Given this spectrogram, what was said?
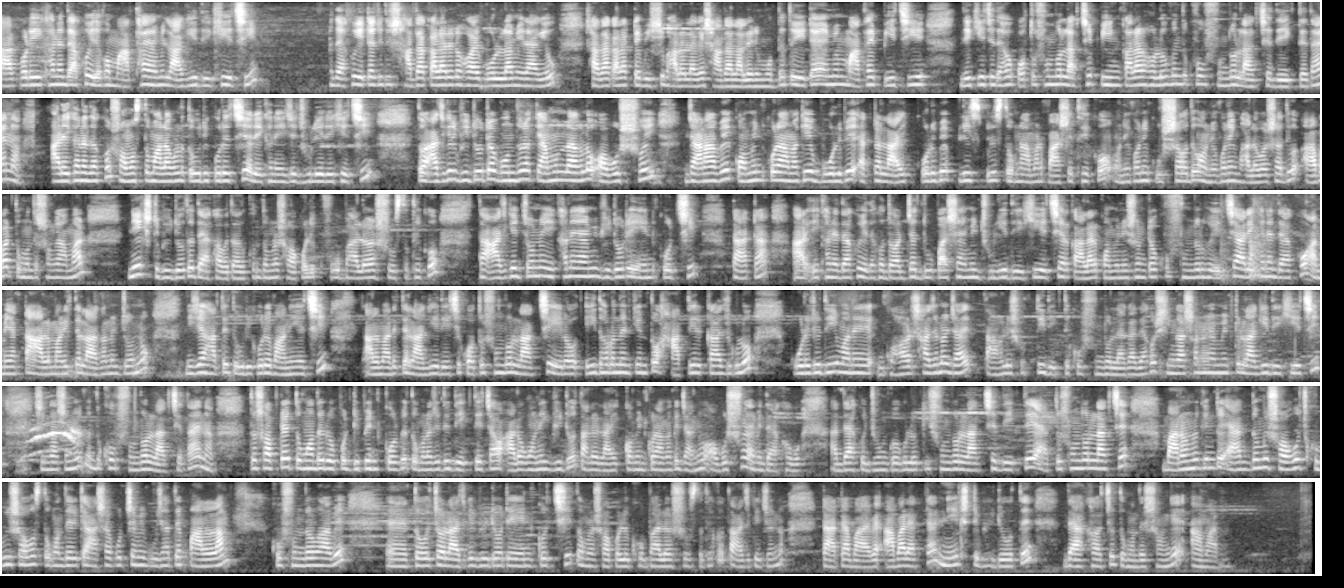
তারপরে এখানে দেখো এরকম মাথায় আমি লাগিয়ে দেখিয়েছি। দেখো, এটা যদি সাদা কালারের হয়, বললাম এর আগেও, সাদা কালারটা বেশি ভালো লাগে সাদা লালের মধ্যে। তো এটাই আমি মাথায় পেঁচিয়ে দেখিয়েছি, দেখো কত সুন্দর লাগছে। পিঙ্ক কালার হলেও কিন্তু খুব সুন্দর লাগছে দেখতে, তাই না? আর এখানে দেখো সমস্ত মালাগুলো তৈরি করেছি, আর এখানে এই যে ঝুলিয়ে রেখেছি। তো আজকের ভিডিওটা বন্ধুরা কেমন লাগল অবশ্যই জানাবে কমেন্ট করে আমাকে বলবে, একটা লাইক করবে। প্লিজ প্লিজ তোমরা আমার পাশে থেকো। অনেক অনেক উৎসাহ দিও, অনেক অনেক ভালোবাসা দিও। আবার তোমাদের সঙ্গে আমার নেক্সট ভিডিওতে দেখা হবে। ততক্ষণ তোমরা সকলে খুব ভালো আর সুস্থ থেকো। তা আজকের জন্য এখানে আমি ভিডিওটা এন্ড করছি। টাটা। আর এখানে দেখো, এই দেখো, দরজার দুপাশে আমি ঝুলিয়ে দেখিয়েছি আর কালার কম্বিনেশনটাও খুব সুন্দর হয়েছে। আর এখানে দেখো, আমি একটা আলমারিতে লাগানোর জন্য নিজে হাতে তৈরি করে বানিয়েছি। আলমারিতে লাগিয়ে দিয়েছি, কত সুন্দর লাগছে। এই র- এই ধরনের কিন্তু হাতের কাজগুলো করে যদি মানে ঘর সাজানো যায়, তাহলে সত্যিই দেখতে খুব সুন্দর লাগে। দেখো, সিংহাসনে আমি একটু লাগিয়ে দেখিয়েছি, সিংহাসনেও কিন্তু খুব সুন্দর লাগছে, তাই না? তো সবটাই তোমাদের উপর ডিপেন্ড করবে। তোমরা যদি দেখতে চাও আরও অনেক ভিডিও তাহলে লাইক কমেন্ট করে আমাকে জানিও। অবশ্যই আমি দেখাবো। আর দেখো, ঝুমকোগুলো কি সুন্দর লাগছে দেখতে। এত সুন্দর লাগছে। বানানো কিন্তু একদমই সহজ, খুবই সহজ। তোমাদেরকে আশা করছি আমি বুঝাতে পারলাম খুব সুন্দরভাবে। তো চলো আজকের ভিডিওটা এন্ড করছি। তোমরা সকলে খুব ভালো সুস্থ থেকো। তো আজকের জন্য টাটা, বাই বাই। আবার একটা নেক্সট ভিডিওতে দেখা হচ্ছে তোমাদের সঙ্গে আমার।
